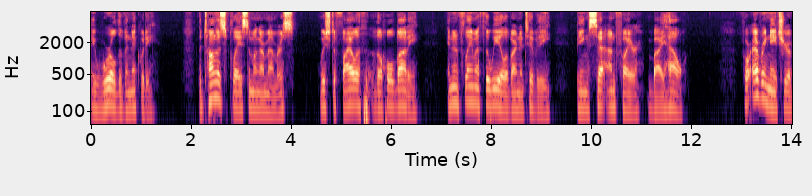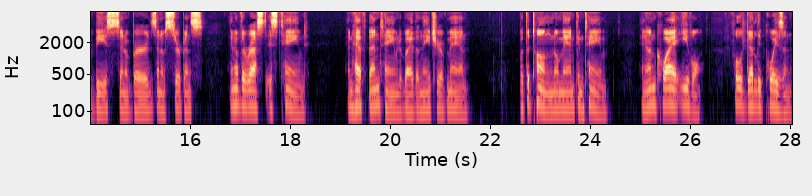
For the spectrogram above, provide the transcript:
a world of iniquity. The tongue is placed among our members, which defileth the whole body, and inflameth the wheel of our nativity being set on fire by hell. For every nature of beasts, and of birds, and of serpents, and of the rest is tamed, and hath been tamed by the nature of man. But the tongue no man can tame, an unquiet evil, full of deadly poison.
